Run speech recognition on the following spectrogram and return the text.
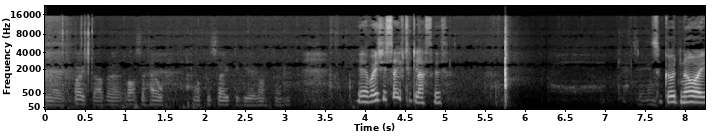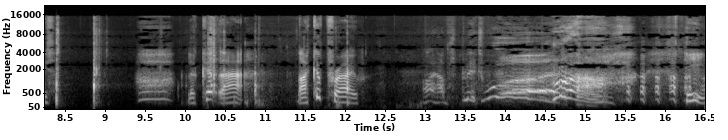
Yeah, it's supposed to have uh, lots of health, health and safety gear on. Yeah, where's your safety glasses? Get in. It's a good noise. Oh, look at that. Like a pro. I have split wood! he,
